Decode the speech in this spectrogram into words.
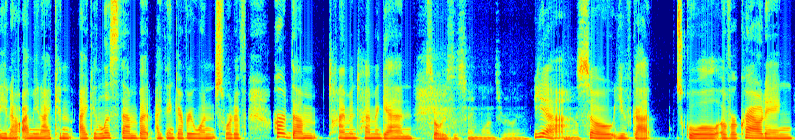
you know i mean i can i can list them but i think everyone sort of heard them time and time again. It's always the same ones really. Yeah, yeah. so you've got school overcrowding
